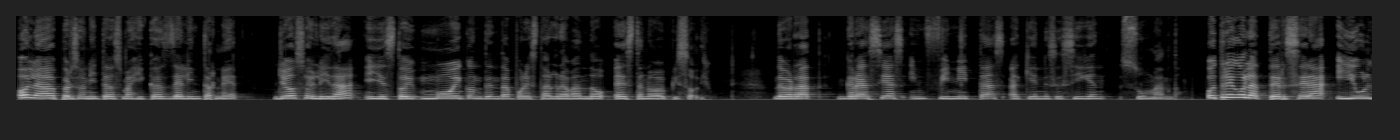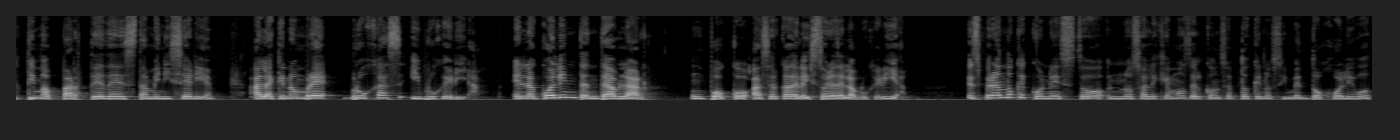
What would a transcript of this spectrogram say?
Hola, personitas mágicas del internet. Yo soy Lida y estoy muy contenta por estar grabando este nuevo episodio. De verdad, gracias infinitas a quienes se siguen sumando. Hoy traigo la tercera y última parte de esta miniserie, a la que nombré Brujas y Brujería, en la cual intenté hablar un poco acerca de la historia de la brujería Esperando que con esto nos alejemos del concepto que nos inventó Hollywood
